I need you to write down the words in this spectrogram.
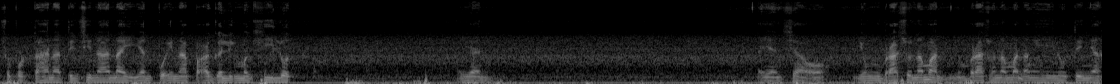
Suportahan natin si nanay. Yan po ay napakagaling maghilot. Ayan. Ayan siya, oh. Yung braso naman. Yung braso naman ang hihilutin niya.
